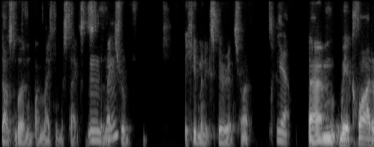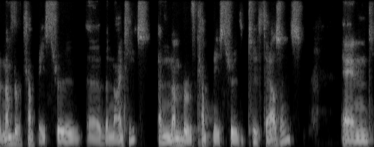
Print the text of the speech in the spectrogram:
does learn by making mistakes. It's mm-hmm. the nature of the human experience, right? Yeah. Um, we acquired a number of companies through uh, the 90s, a number of companies through the 2000s. And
